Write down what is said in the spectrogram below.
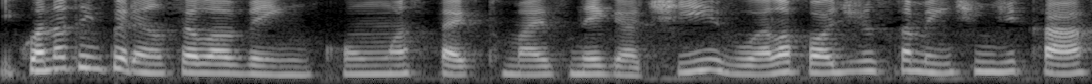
E quando a temperança ela vem com um aspecto mais negativo, ela pode justamente indicar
